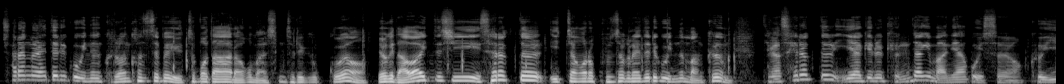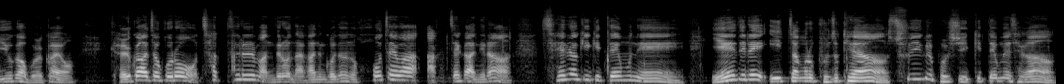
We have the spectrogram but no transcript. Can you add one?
촬영을 해드리고 있는 그런 컨셉의 유튜버다라고 말씀드리고요. 여기 나와 있듯이 세력들 입장으로 분석을 해드리고 있는 만큼 제가 세력들 이야기를 굉장히 많이 하고 있어요. 그 이유가 뭘까요? 결과적으로 차트를 만들어 나가는 거는 호재와 악재가 아니라 세력이기 때문에 얘들의 입장으로 분석해야 수익을 볼 수 있기 때문에 제가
